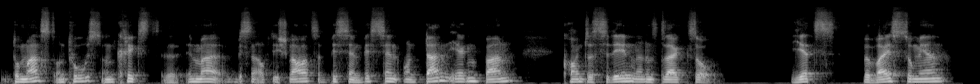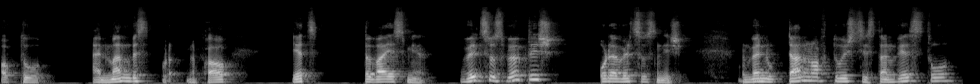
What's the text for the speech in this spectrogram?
du machst und tust und kriegst äh, immer ein bisschen auf die Schnauze, ein bisschen, ein bisschen und dann irgendwann kommt das Leben und sagt so, jetzt beweist du mir, ob du ein Mann bist oder eine Frau, jetzt beweis mir. Willst du es wirklich oder willst du es nicht? Und wenn du dann noch durchziehst, dann wirst du,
